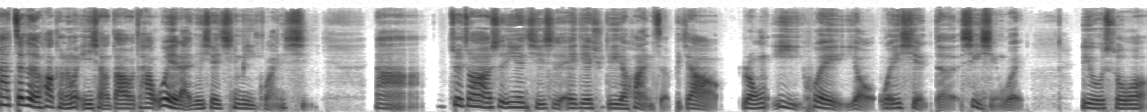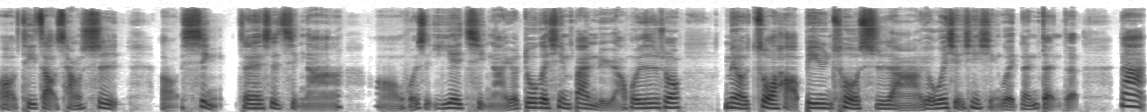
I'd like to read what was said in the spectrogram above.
那这个的话，可能会影响到他未来的一些亲密关系。那最重要的是，因为其实 ADHD 的患者比较容易会有危险的性行为，例如说哦，提早尝试哦性这件事情啊，哦，或者是一夜情啊，有多个性伴侣啊，或者是说没有做好避孕措施啊，有危险性行为等等的。那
